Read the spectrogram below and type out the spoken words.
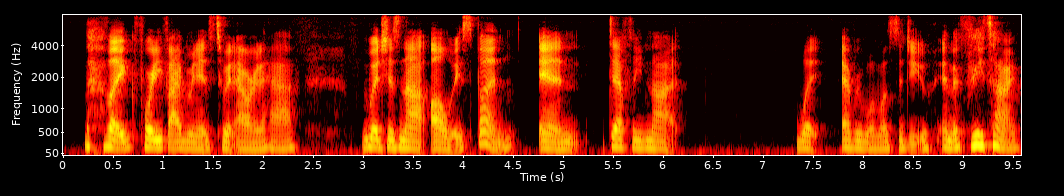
like 45 minutes to an hour and a half, which is not always fun and definitely not what everyone wants to do in their free time.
